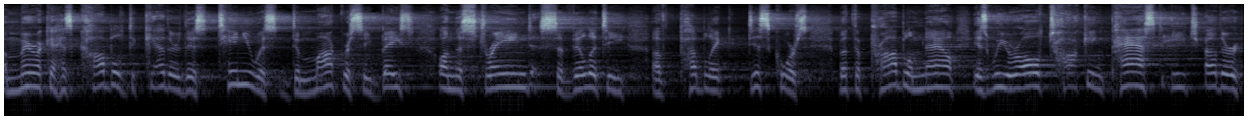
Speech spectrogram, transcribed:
America has cobbled together this tenuous democracy based on the strained civility of public discourse. But the problem now is we are all talking past each other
